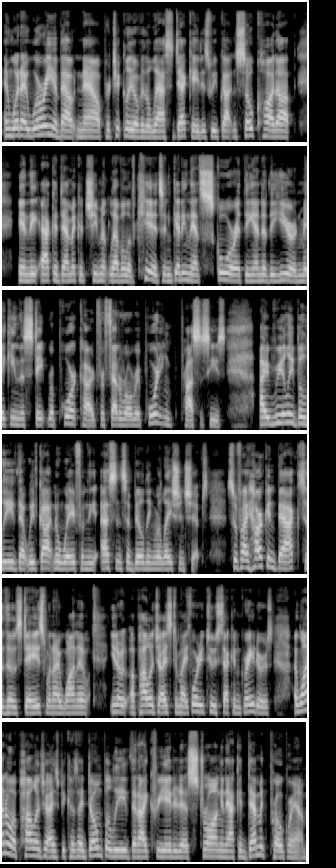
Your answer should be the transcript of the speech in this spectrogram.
And what I worry about now, particularly over the last decade, is we've gotten so caught up in the academic achievement level of kids and getting that score at the end of the year and making the state report card for federal reporting processes, I really believe that we've gotten away from the essence of building relationships. So if I hearken back to those days when I want to, you know, apologize to my 42 second graders, I want to apologize because I don't believe that I created as strong an academic program,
